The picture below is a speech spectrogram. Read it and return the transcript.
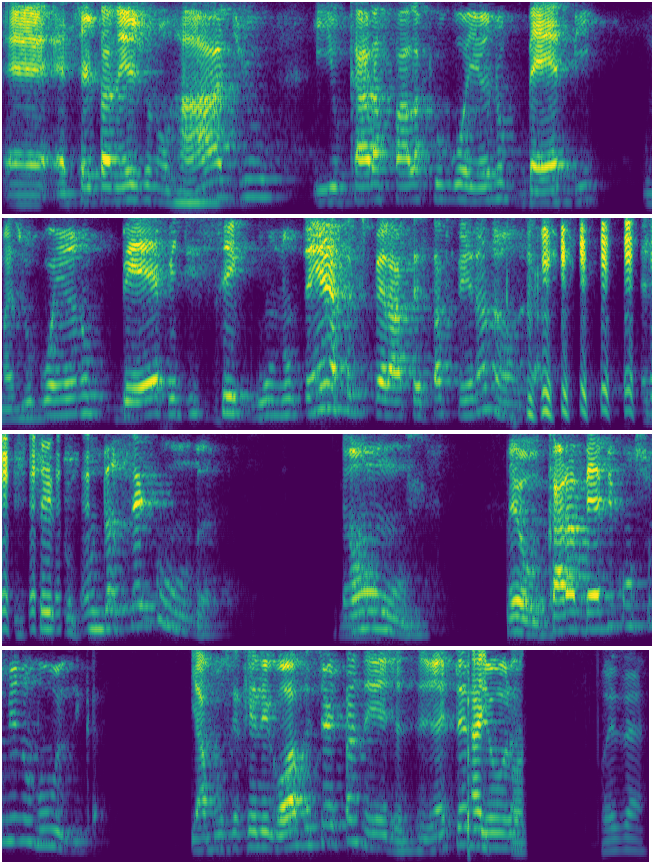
é, é sertanejo no rádio e o cara fala que o goiano bebe mas o goiano bebe de segunda. Não tem essa de esperar sexta-feira, não, cara. É de segunda a segunda. Então, Nossa. meu, o cara bebe consumindo música. E a música que ele gosta é sertaneja. Você já entendeu, Ai, né? Pois é.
